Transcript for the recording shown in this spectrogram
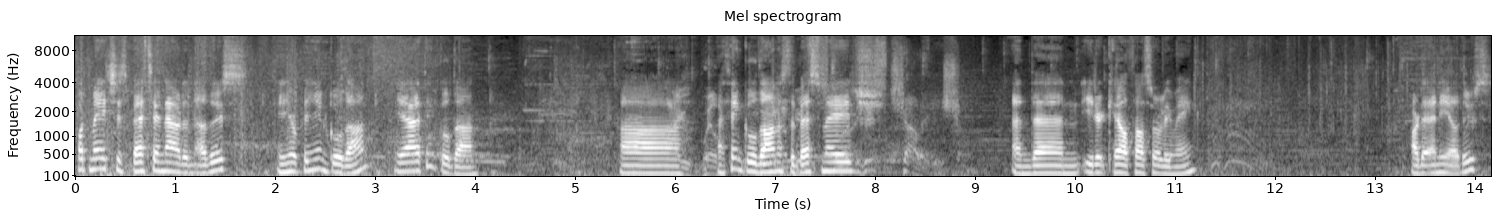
What mage is better now than others? In your opinion, Gul'dan? Yeah, I think Gul'dan. Uh, I think Gul'dan is the best mage, and then either Kael'thas or Li Ming. Are there any others?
